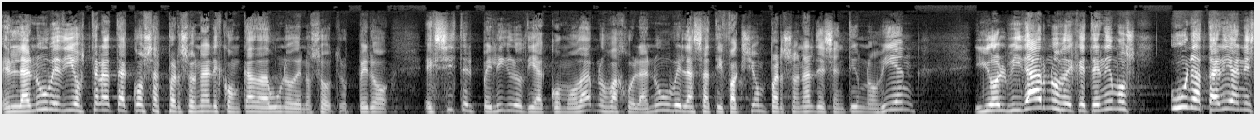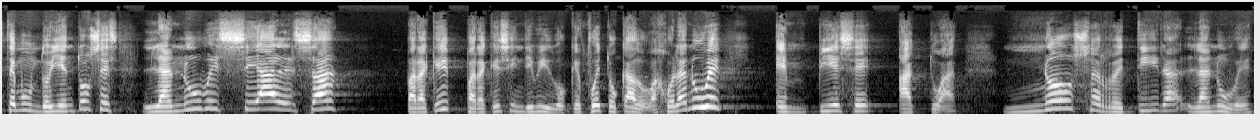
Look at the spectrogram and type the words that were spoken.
en la nube Dios trata cosas personales con cada uno de nosotros, pero existe el peligro de acomodarnos bajo la nube, la satisfacción personal de sentirnos bien y olvidarnos de que tenemos una tarea en este mundo y entonces la nube se alza. ¿Para qué? Para que ese individuo que fue tocado bajo la nube empiece a actuar. No se retira la nube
